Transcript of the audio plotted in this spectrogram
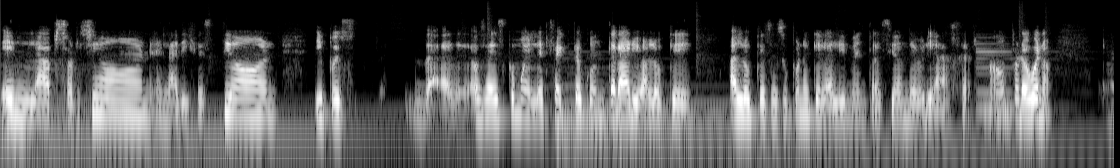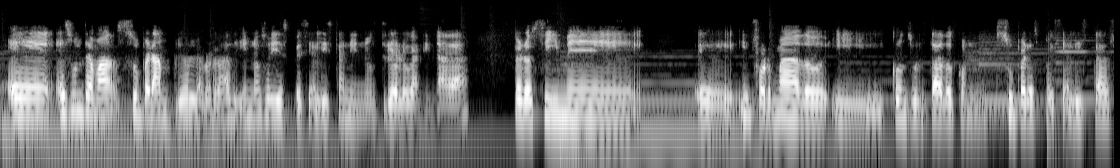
en la absorción, en la digestión y pues, o sea, es como el efecto contrario a lo que, a lo que se supone que la alimentación debería hacer, ¿no? Pero bueno, eh, es un tema súper amplio, la verdad, y no soy especialista ni nutrióloga ni nada, pero sí me he eh, informado y consultado con súper especialistas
